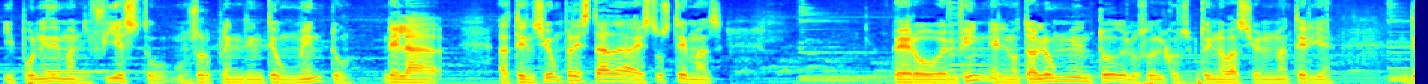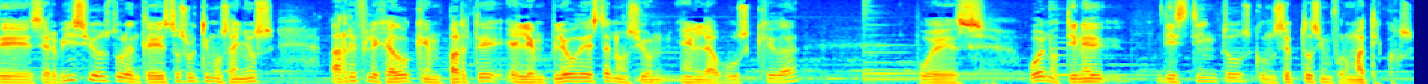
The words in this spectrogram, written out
y pone de manifiesto un sorprendente aumento de la atención prestada a estos temas, pero en fin, el notable aumento del uso del concepto de innovación en materia de servicios durante estos últimos años ha reflejado que en parte el empleo de esta noción en la búsqueda pues bueno, tiene distintos conceptos informáticos.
